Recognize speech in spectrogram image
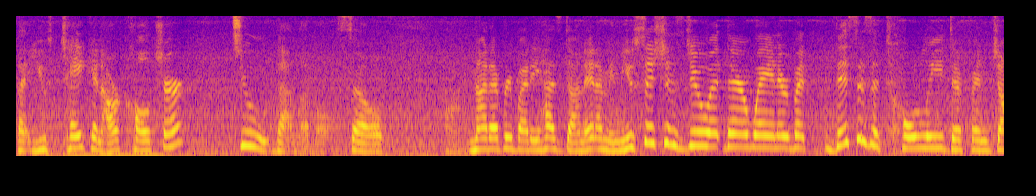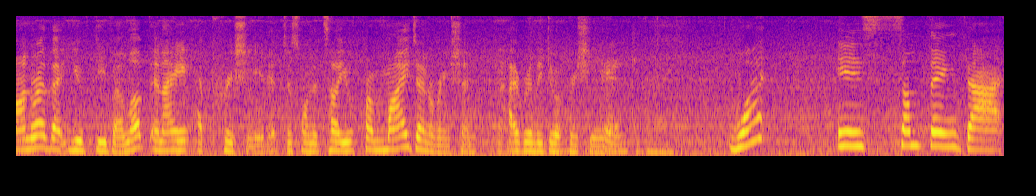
that you've taken our culture to that level. So uh, not everybody has done it. I mean, musicians do it their way, and every- but this is a totally different genre that you've developed, and I appreciate it. Just want to tell you, from my generation, I really do appreciate it. Thank you. What is something that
